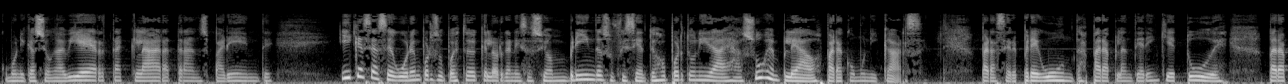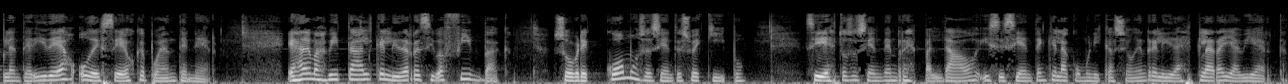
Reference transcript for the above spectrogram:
comunicación abierta, clara, transparente y que se aseguren, por supuesto, de que la organización brinda suficientes oportunidades a sus empleados para comunicarse, para hacer preguntas, para plantear inquietudes, para plantear ideas o deseos que puedan tener. Es además vital que el líder reciba feedback sobre cómo se siente su equipo si estos se sienten respaldados y si sienten que la comunicación en realidad es clara y abierta.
